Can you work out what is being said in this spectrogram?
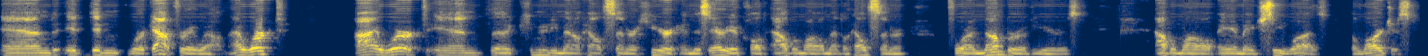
and it didn't work out very well. I worked I worked in the community mental health center here in this area called Albemarle Mental Health Center for a number of years. Albemarle AMHC was the largest.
